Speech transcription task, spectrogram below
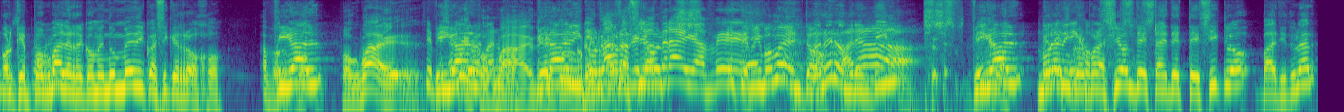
porque. Pogba le recomendó un médico, así que Rojo. Figal, Pogba, eh. Sí, pero Figal, Pogba, eh, gran director, no- De paso que lo incorporación. traiga, Fe. Este es mi momento. Pará. Figal, gran incorporación de, esta- de este ciclo, va a titular.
